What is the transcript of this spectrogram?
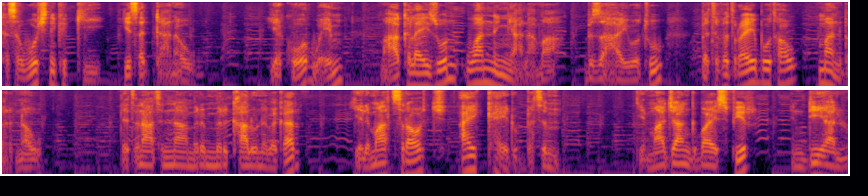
ከሰዎች ንክኪ የጸዳ ነው። የኮር ወይም ማዕከላዊ ዞን ዋነኛ ዓላማ ብዝሃ ሕይወቱ በተፈጥሯዊ ቦታው ማንበር ነው። ለጥናትና ምርምር ካልሆነ በቀር የልማት ሥራዎች አይካሄዱበትም። የማጃንግ ባዮስፊር እንዲህ ያሉ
